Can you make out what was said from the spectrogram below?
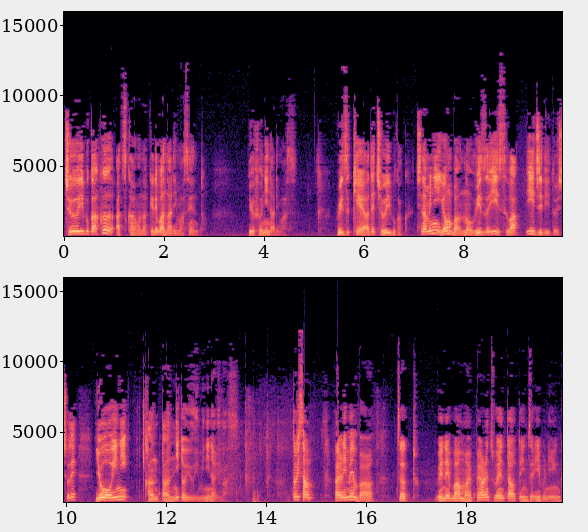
注意深く扱わなければなりませんというふうになります。with care で注意深く。ちなみに4番の with ease は easily と一緒で容易に簡単にという意味になります。問い3 I remember that whenever my parents went out in the evening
